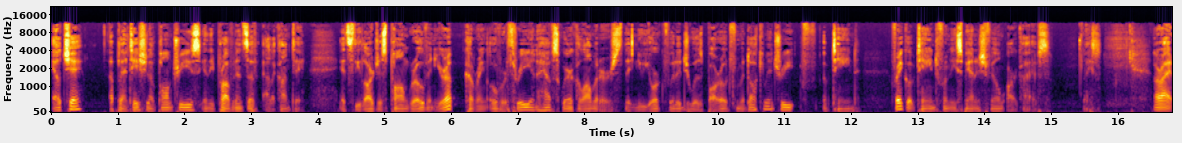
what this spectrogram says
Elche, a plantation of palm trees in the province of Alicante. It's the largest palm grove in Europe, covering over three and a half square kilometers. The New York footage was borrowed from a documentary f- obtained, Franco obtained from the Spanish film archives. Nice. All right.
